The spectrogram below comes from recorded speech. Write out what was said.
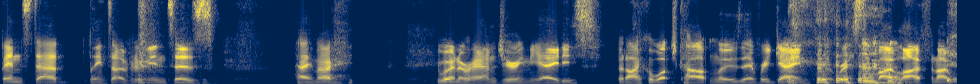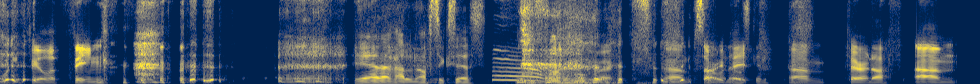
Ben's dad leans over to me and says, Hey Mo, you weren't around during the 80s, but I could watch Carlton lose every game for the rest of my life and I wouldn't feel a thing. yeah, they've had enough success. um, sorry, Pete. Um, fair enough. Um,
